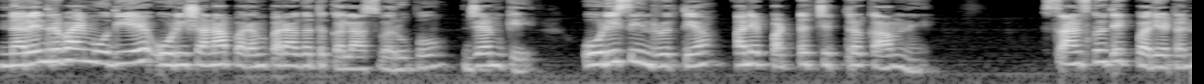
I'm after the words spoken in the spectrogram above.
નરેન્દ્રભાઈ મોદીએ ઓડિશાના પરંપરાગત કલા સ્વરૂપો, જેમ કે ઓડિસી નૃત્ય અને પટ્ટચિત્રકામને સાંસ્કૃતિક પર્યટન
